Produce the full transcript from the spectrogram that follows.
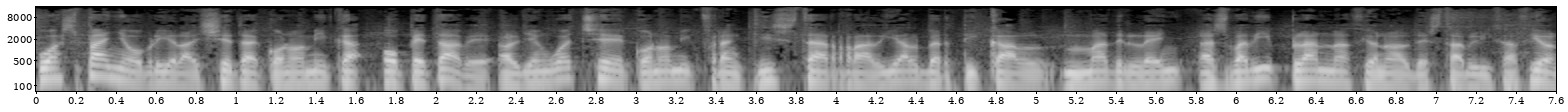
O Espanya obria l'aixeta econòmica o petava. El llenguatge econòmic franquista radial vertical madrileny es va dir Plan Nacional d'Estabilització.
